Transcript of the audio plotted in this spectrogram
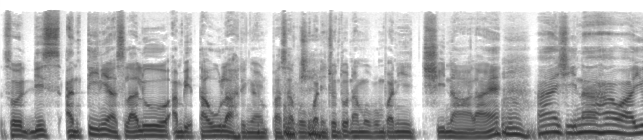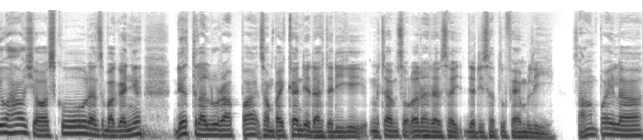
So this auntie ni lah selalu ambil tahulah dengan pasal Okay. perempuan ni. Contoh nama perempuan ni Sheena lah eh. Hmm. Hi Sheena how are you? How's your school? Dan sebagainya. Dia terlalu rapat sampaikan dia dah jadi macam seolah dah dah jadi satu family. Sampailah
